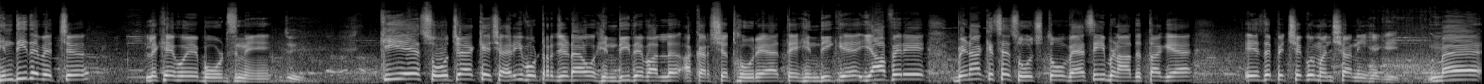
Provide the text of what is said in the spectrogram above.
ਹਿੰਦੀ ਦੇ ਵਿੱਚ ਲਿਖੇ ਹੋਏ ਬੋਰਡਸ ਨੇ ਜੀ। ਕੀ ਇਹ ਸੋਚ ਹੈ ਕਿ ਸ਼ਹਿਰੀ ਵੋਟਰ ਜਿਹੜਾ ਉਹ ਹਿੰਦੀ ਦੇ ਵੱਲ ਆਕਰਸ਼ਿਤ ਹੋ ਰਿਹਾ ਹੈ ਤੇ ਹਿੰਦੀ ਕੇ ਜਾਂ ਫਿਰ ਇਹ ਬਿਨਾਂ ਕਿਸੇ ਸੋਚ ਤੋਂ ਵੈਸੇ ਹੀ ਬਣਾ ਦਿੱਤਾ ਗਿਆ ਹੈ? ਇਸ ਦੇ ਪਿੱਛੇ ਕੋਈ ਮਨਸ਼ਾ ਨਹੀਂ ਹੈਗੀ। ਮੈਂ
